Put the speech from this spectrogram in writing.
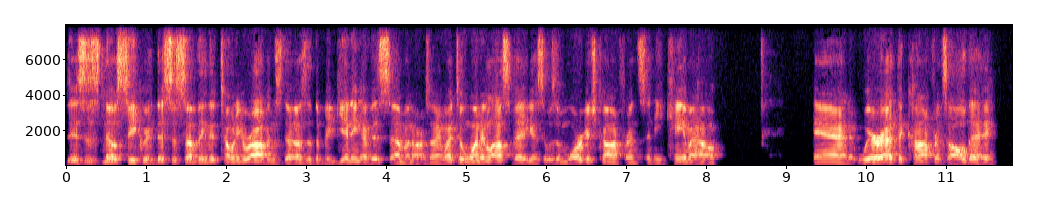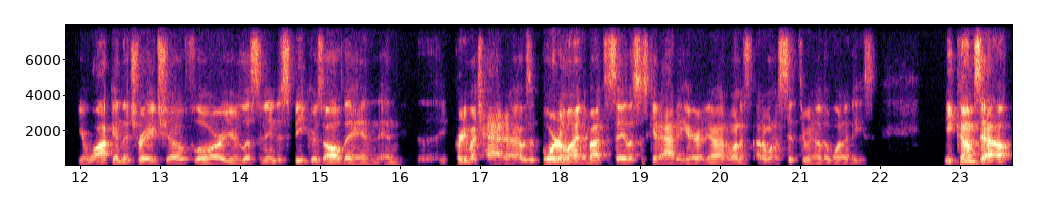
this is no secret. This is something that Tony Robbins does at the beginning of his seminars. And I went to one in Las Vegas. It was a mortgage conference, and he came out, and we're at the conference all day. You're walking the trade show floor, you're listening to speakers all day, and and pretty much had it. I was borderline about to say, let's just get out of here. You know, I don't want to, I don't want to sit through another one of these. He comes out,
